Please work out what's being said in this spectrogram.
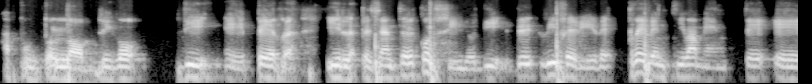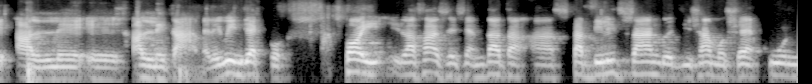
appunto l'obbligo di, eh, per il Presidente del Consiglio di, di riferire preventivamente eh, alle, eh, alle, Camere. Quindi ecco, poi la fase si è andata uh, stabilizzando e diciamo c'è un,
